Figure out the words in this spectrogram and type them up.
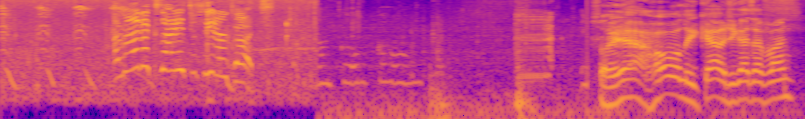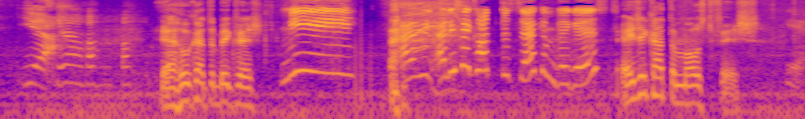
mm, mm, mm. I'm not excited to see their guts. Go, go, go. So yeah, holy cow! Did you guys have fun? Yeah. yeah. Yeah. Who caught the big fish? Me. I mean, at least I caught the second biggest. AJ caught the most fish. Yeah.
